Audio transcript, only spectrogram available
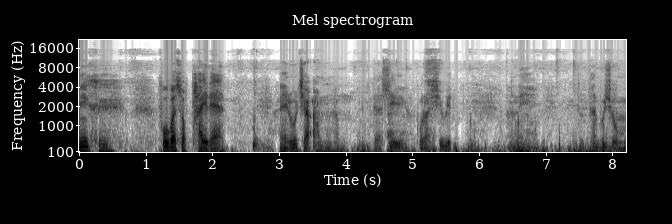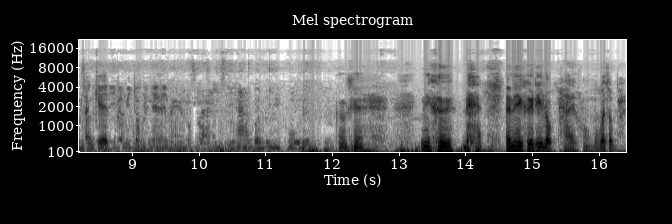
นี่คือผู้ประสบภัยแดด ในรู้จะอำครับเหลือสี่ผู้รอดชีวิตอันนี้ท่านผู้ชมสังเกตก็มีจบแดดไหมครับสี่ห้าคนที่บุด้วยโอเค นี่คือแดด และนี่คือที่หลบภัยของผู้ประสบภัย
